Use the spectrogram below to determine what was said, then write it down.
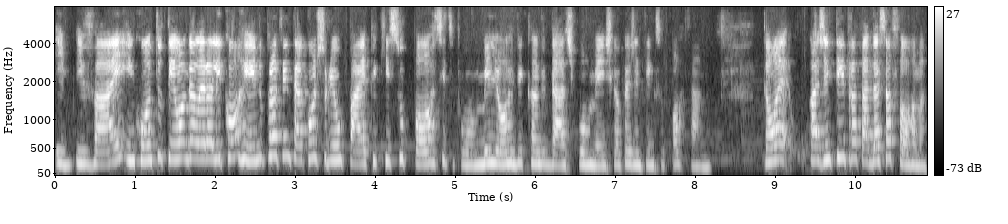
e, e, vai, enquanto tem uma galera ali correndo para tentar construir um pipe que suporte, tipo, milhões de candidatos por mês, que é o que a gente tem que suportar. Né? Então, é, a gente tem tratado dessa forma.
